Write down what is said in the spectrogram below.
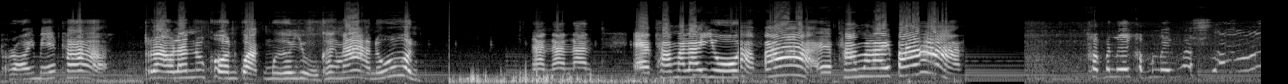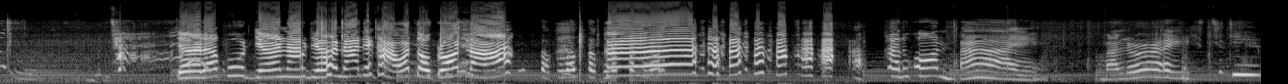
500 เมตรค่ะ เราและทุกคนกวักมืออยู่ข้างหน้านู่นนั่นนั่นนั่นแอบทำอะไรอยู่ค่ะป้า เจอแล้วพูดเยอะนะพูดเยอะนะได้ข่าวว่าตกรถเหรอ ตกรถตกรถค่ะทุกคนไปมาเลยชิว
